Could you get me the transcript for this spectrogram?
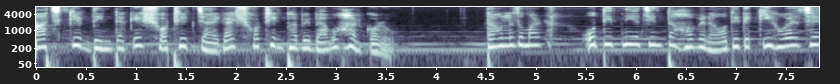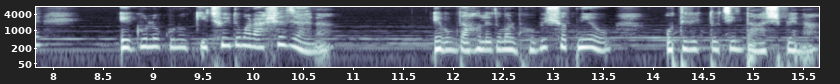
আজকের দিনটাকে সঠিক জায়গায় সঠিকভাবে ব্যবহার করো। তাহলে তোমার অতীত নিয়ে চিন্তা হবে না। অতীতে কি হয়েছে, এগুলো কোনো কিছুই তোমার আসে যায় না। এবং তাহলে তোমার ভবিষ্যৎ নিয়েও অতিরিক্ত চিন্তা আসবে না।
